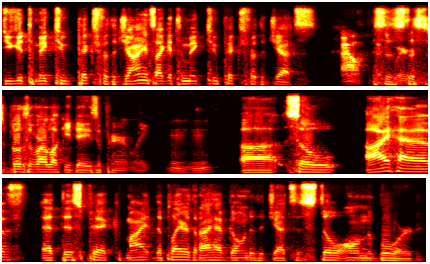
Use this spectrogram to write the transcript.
do you get to make two picks for the Giants? I get to make two picks for the Jets. Wow, this is weird. this is both of our lucky days apparently. Mm-hmm. Uh, so I have at this pick my the player that I have going to the Jets is still on the board,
